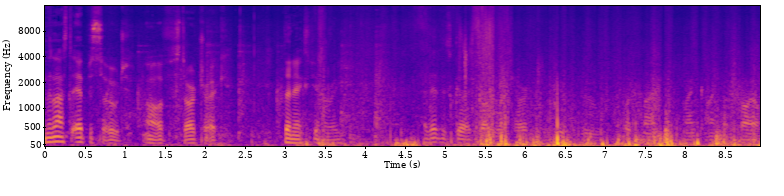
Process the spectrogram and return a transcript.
the last episode of Star Trek The Next Generation, I let this guy follow a character who put man, mankind on trial.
